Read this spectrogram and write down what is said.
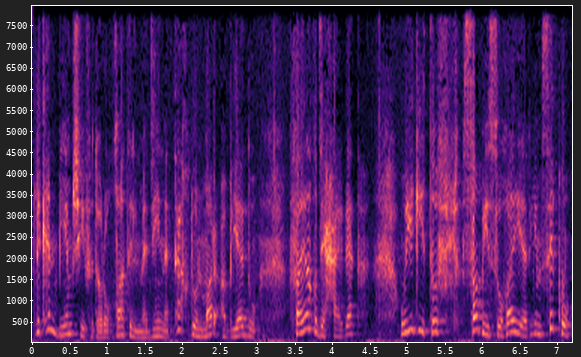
اللي كان بيمشي في طرقات المدينة تاخده المرأة بيده فيقضي حاجتها ويجي طفل صبي صغير يمسكه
